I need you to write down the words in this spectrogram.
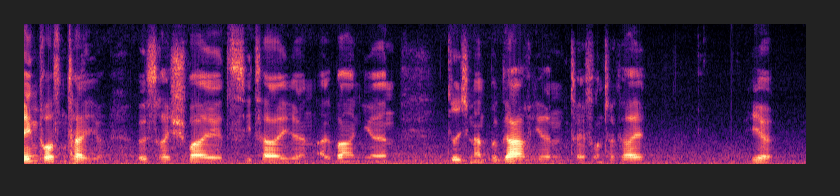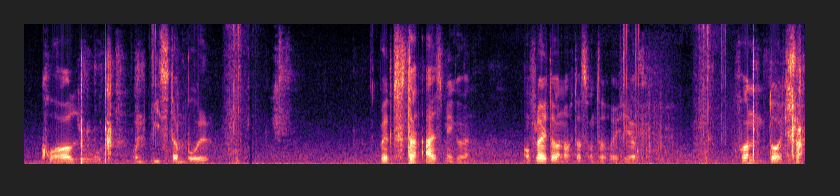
Den großen Teil hier. Österreich, Schweiz, Italien, Albanien, Griechenland, Bulgarien, Teil von Türkei. Hier Korlu und Istanbul. Wird dann alles mir gehören. Und vielleicht auch noch das untere hier. Von Deutschland.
